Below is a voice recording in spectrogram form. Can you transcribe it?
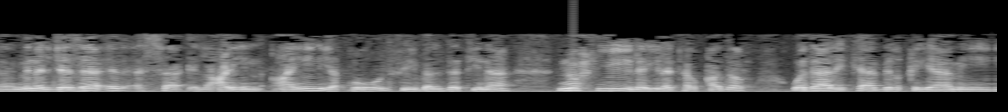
من الجزائر السائل عين عين يقول في بلدتنا نحيي ليلة القدر وذلك بالقيام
